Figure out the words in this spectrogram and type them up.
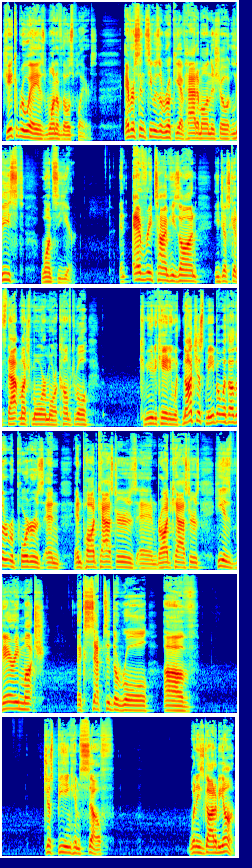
Jacob Ruest is one of those players. Ever since he was a rookie i've had him on the show at least once a year. And every time he's on, he just gets that much more and more comfortable communicating with not just me, but with other reporters and, and podcasters and broadcasters. He has very much accepted the role of just being himself when he's got to be on.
